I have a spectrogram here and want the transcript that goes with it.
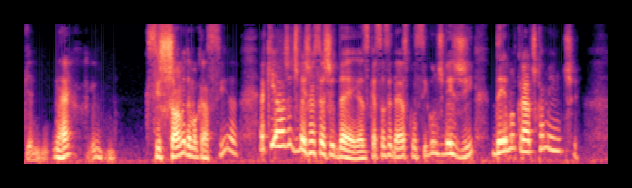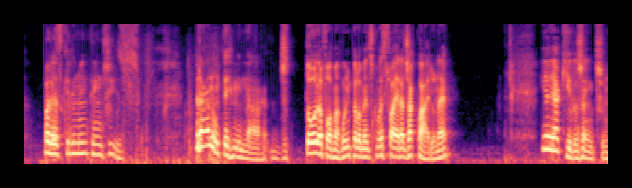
que, né? que se chame democracia, é que haja divergências de ideias, que essas ideias consigam divergir democraticamente. Parece que ele não entende isso. Para não terminar de toda forma ruim, pelo menos começou a era de Aquário, né? E aí aquilo, gente.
